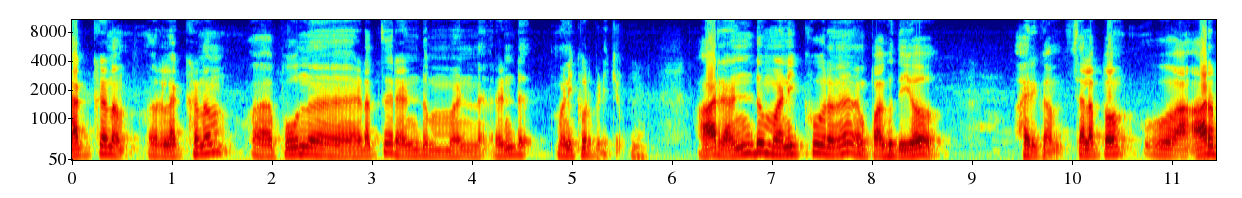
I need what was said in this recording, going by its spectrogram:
ലക്ഷണം ഒരു ലക്ഷണം ആ, പോകുന്ന ഇടത്ത് രണ്ട് മണി രണ്ട് മണിക്കൂർ പിടിക്കും. ആ രണ്ട് മണിക്കൂറിന് പകുതിയോ ആയിരിക്കാം ചിലപ്പം ഓ, ആറ്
